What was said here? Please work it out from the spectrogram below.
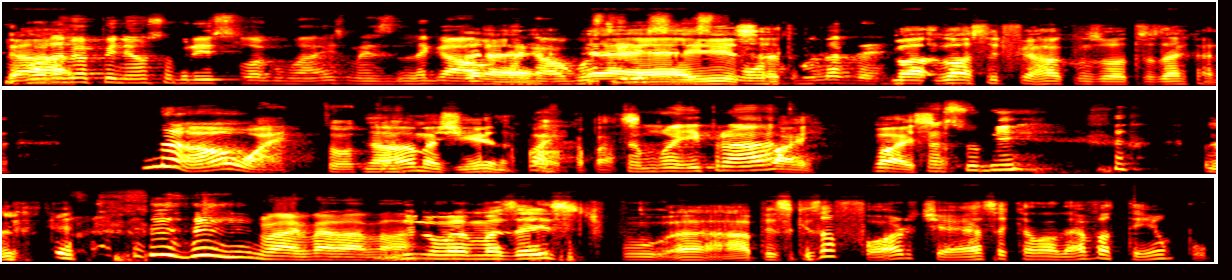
Vou dar minha opinião sobre isso logo mais, mas legal, é, legal. Gostei é, desse isso. ponto, manda ver. Gosta de ferrar com os outros, né, cara? Não, uai. Tô, tô... Não, imagina. Uai, pô, capaz. Tamo aí pra, vai, vai, pra subir. vai, vai lá, vai lá. Não, mas é isso, tipo, a, a, pesquisa forte é essa que ela leva tempo,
